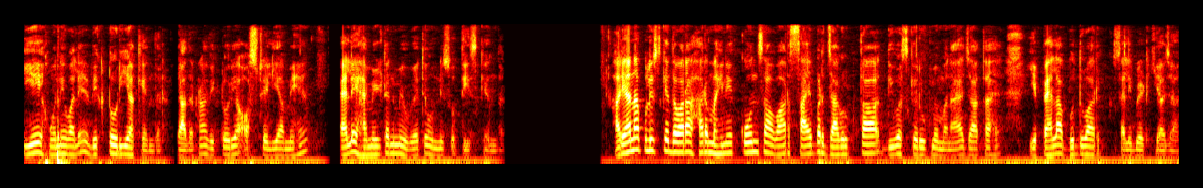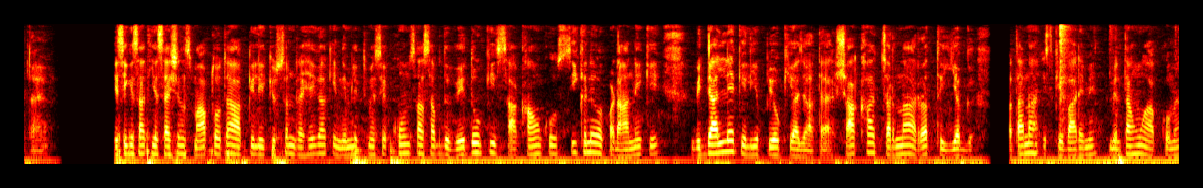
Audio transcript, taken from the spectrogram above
ये होने वाले हैं विक्टोरिया के अंदर। याद रखना, विक्टोरिया ऑस्ट्रेलिया में है। पहले हैमिल्टन में हुए थे 1930 के अंदर। हरियाणा पुलिस के द्वारा हर महीने कौन सा वार साइबर जागरूकता दिवस के रूप में मनाया जाता है? ये पहला बुधवार सेलिब्रेट किया जाता है। इसी के साथ ये सेशन समाप्त होता है। आपके लिए क्वेश्चन रहेगा कि निम्नलिखित में से कौन सा शब्द वेदों की शाखाओं को सीखने और पढ़ाने के विद्यालय के लिए प्रयोग किया जाता है। शाखा, चरना, रथ, यज्ञ। बताना इसके बारे में। मिलता हूँ आपको मैं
